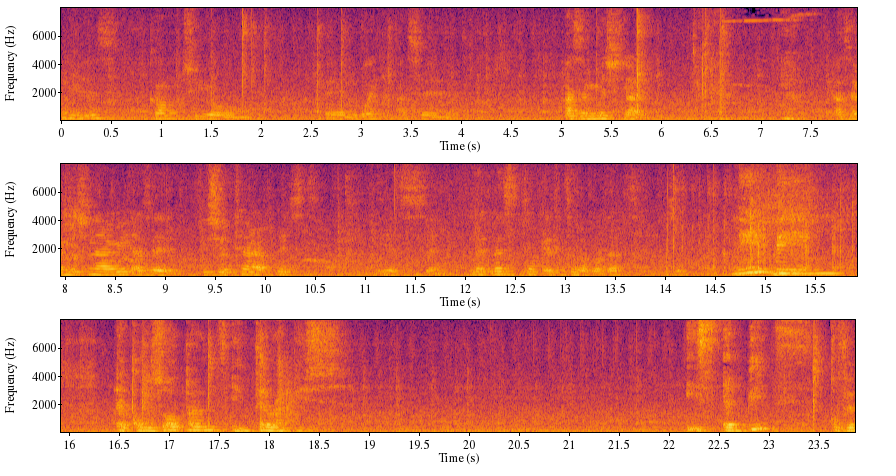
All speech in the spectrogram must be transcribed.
Let me just come to your um, work as a as a missionary. As a missionary, as a physiotherapist. Yes. let, let's talk a little about that. Me being a consultant in therapies is a bit of a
